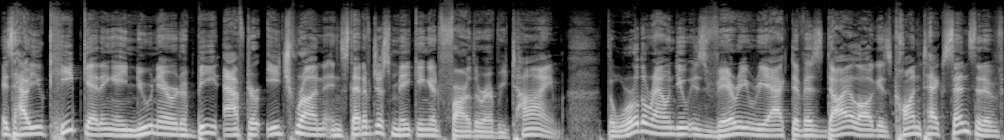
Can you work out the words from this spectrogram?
is how you keep getting a new narrative beat after each run instead of just making it farther every time. The world around you is very reactive as dialogue is context sensitive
